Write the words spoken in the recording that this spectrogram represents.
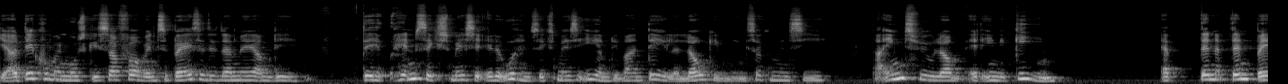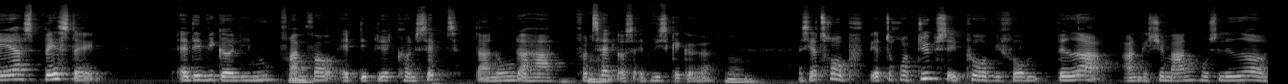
Ja, og det kunne man måske så for at vende tilbage til det der med, om det, det hensigtsmæssigt eller uhensigtsmæssigt i, om det var en del af lovgivningen, så kan man sige, der er ingen tvivl om, at energien, er, den, den bæres bedst af, af det, vi gør lige nu, frem mm. for at det bliver et koncept, der er nogen, der har fortalt mm. os, at vi skal gøre. Mm. Altså jeg tror, jeg tror dybt set på, at vi får bedre engagement hos ledere,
